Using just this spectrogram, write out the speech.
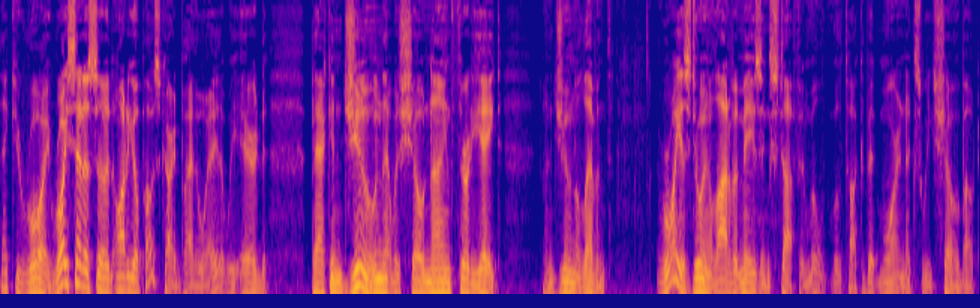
Thank you, Roy. Roy sent us an audio postcard, by the way, that we aired back in June. That was show 938 on June 11th. Roy is doing a lot of amazing stuff, and we'll we'll talk a bit more in next week's show about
